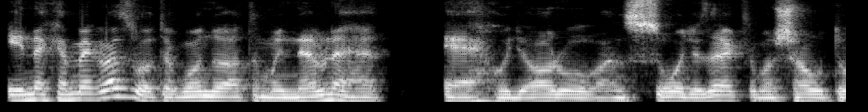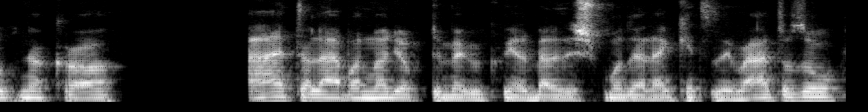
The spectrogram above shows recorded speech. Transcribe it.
Én nekem meg az volt a gondolatom, hogy nem lehet-e, hogy arról van szó, hogy az elektromos autóknak a általában nagyobb tömegük miatt belezés modellenként azért változó,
